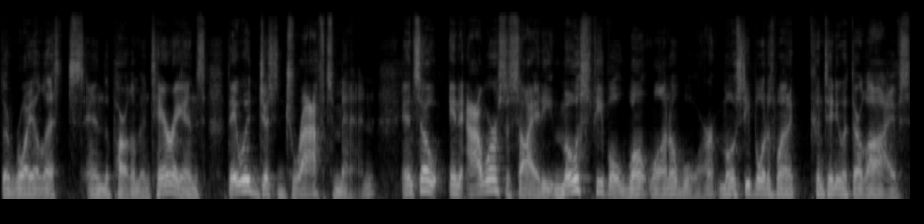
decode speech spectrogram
The royalists and the parliamentarians, they would just draft men. And so in our society, most people won't want a war. Most people just want to continue with their lives.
